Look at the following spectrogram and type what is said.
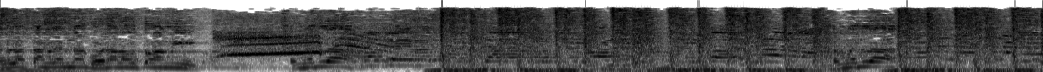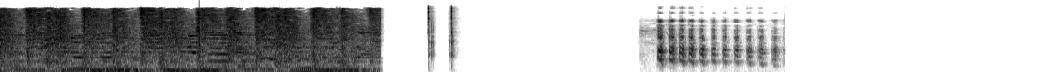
चांगला चांगल्यांना घोडा लावतो आम्ही. समजलं? समजलं?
